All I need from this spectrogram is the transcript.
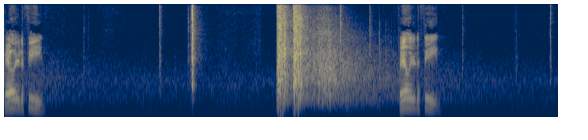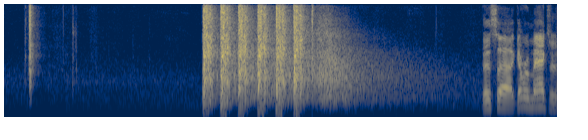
Failure to feed. Failure to feed. This uh, government mags are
